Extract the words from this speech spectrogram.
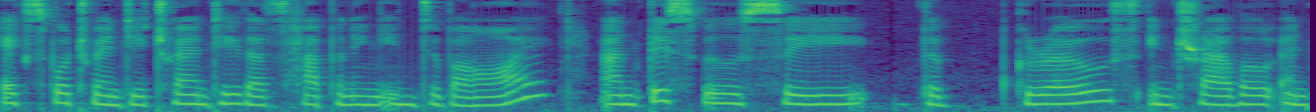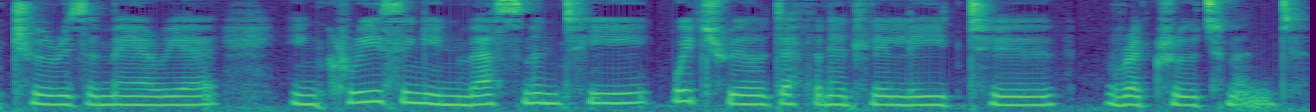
Expo 2020 that's happening in Dubai and this will see the growth in travel and tourism area, increasing investment here, which will definitely lead to recruitment.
